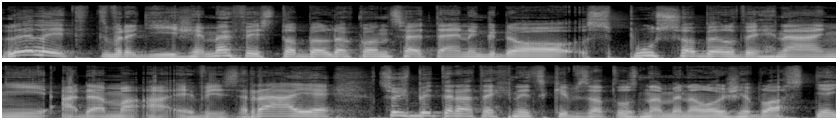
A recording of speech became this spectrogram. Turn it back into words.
Lilith tvrdí, že Mephisto byl dokonce ten, kdo způsobil vyhnání Adama a Evy z ráje, což by teda technicky vzato znamenalo, že vlastně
